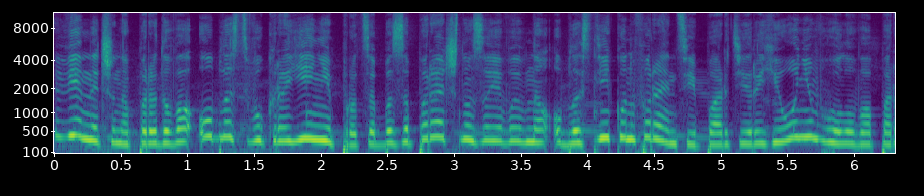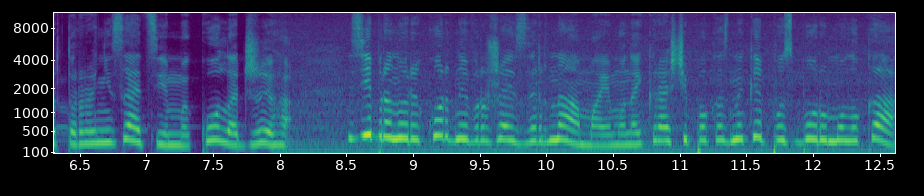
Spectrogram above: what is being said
Вінниччина – передова область в Україні. Про це беззаперечно заявив на обласній конференції партії регіонів голова парторганізації Микола Джига. Зібрано рекордний врожай зерна, маємо найкращі показники по збору молока,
